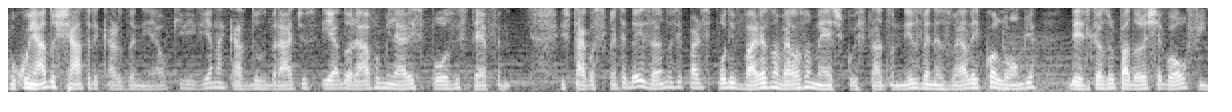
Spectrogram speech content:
o cunhado chato de Carlos Daniel, que vivia na casa dos Brátios e adorava humilhar a esposa Stephanie. Está com 52 anos e participou de várias novelas no México, Estados Unidos, Venezuela e Colômbia, desde que a usurpadora chegou ao fim.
